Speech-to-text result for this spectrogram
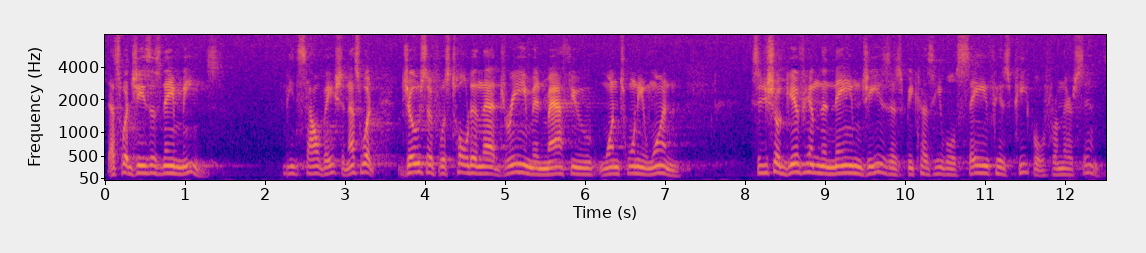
that's what Jesus' name means. It means salvation. That's what Joseph was told in that dream in Matthew 121. He said, You shall give him the name Jesus because he will save his people from their sins.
